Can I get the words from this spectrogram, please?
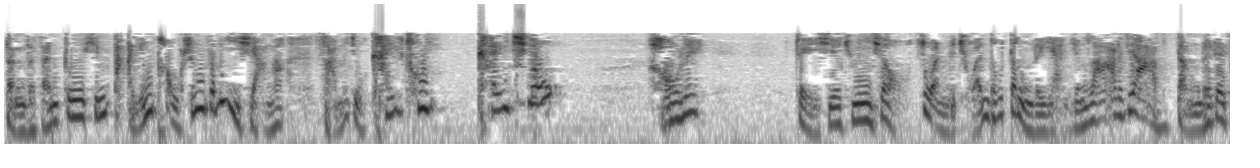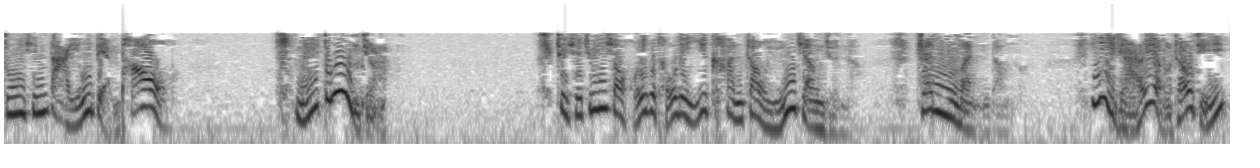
等着咱中心大营炮声这么一响啊，咱们就开吹开敲。好嘞！这些军校攥着拳头，瞪着眼睛，拉着架子，等着这中心大营点炮。没动静。这些军校回过头来一看，赵云将军呢，真稳当，一点也不着急。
